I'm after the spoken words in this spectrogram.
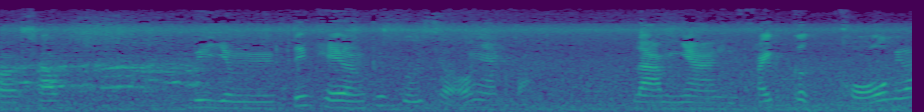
cò xong. Vì dùng tiếp theo là cái cửa sổ nha các bạn. Làm nhà thì phải cực khổ cái đó.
